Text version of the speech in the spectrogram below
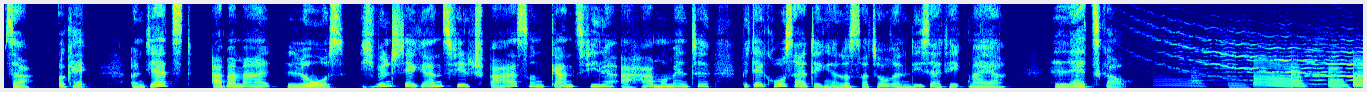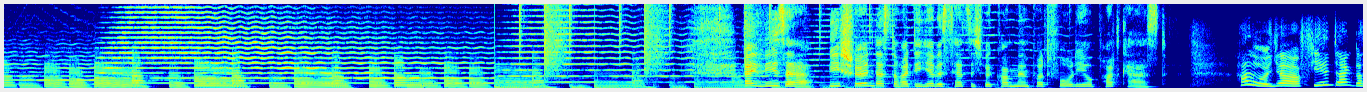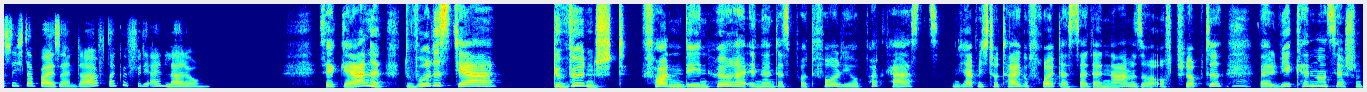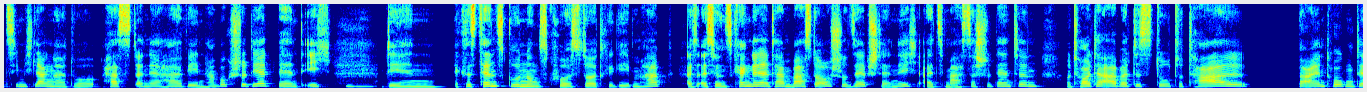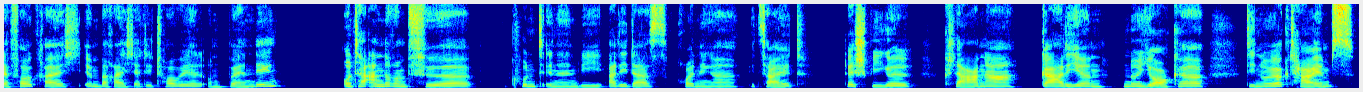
So, okay. Und jetzt aber mal los. Ich wünsche dir ganz viel Spaß und ganz viele Aha-Momente mit der großartigen Illustratorin Lisa Tegmeier. Let's go! Hi Lisa, wie schön, dass du heute hier bist. Herzlich willkommen im Portfolio Podcast. Hallo, ja, vielen Dank, dass ich dabei sein darf. Danke für die Einladung. Sehr gerne. Du wurdest ja gewünscht von den HörerInnen des Portfolio Podcasts. Und ich habe mich total gefreut, dass da dein Name so aufploppte, weil wir kennen uns ja schon ziemlich lange. Du hast an der HW in Hamburg studiert, während ich mhm. den Existenzgründungskurs dort gegeben habe. Also als wir uns kennengelernt haben, warst du auch schon selbstständig als Masterstudentin und heute arbeitest du total beeindruckend erfolgreich im Bereich Editorial und Branding. Unter anderem für KundInnen wie Adidas, Bräuninger, Die Zeit, Der Spiegel, Klarna, Guardian, New Yorker, die New York Times,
